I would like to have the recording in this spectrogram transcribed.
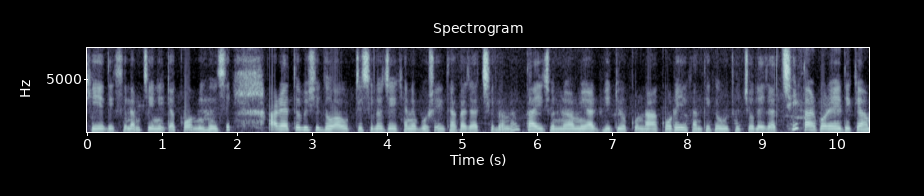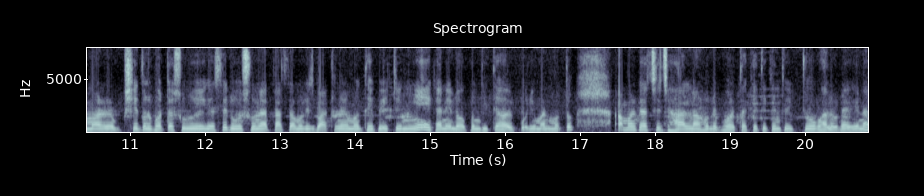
খেয়ে দেখছিলাম চিনিটা কমই হয়েছে। আর এত বেশি দোয়া উঠতেছিল যে এখানে বসেই থাকা যাচ্ছিল না। তাই জন্য আমি আর ভিডিও না করে এখান থেকে উঠে চলে যাচ্ছি। তারপরে এদিকে আমার সেদল ভর্তা শুরু হয়ে গেছে। রসুন আর কাঁচামরিচ বাটনের মধ্যে বেটে নিয়ে এখানে লবণ দিতে হবে পরিমাণ মতো। আমার কাছে ঝাল না হলে ভর্তা খেতে কিন্তু একটুও ভালো লাগে না।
